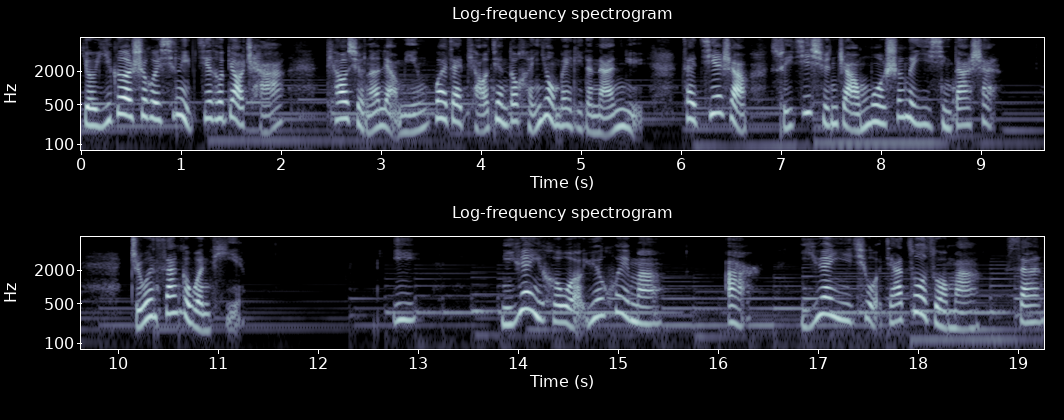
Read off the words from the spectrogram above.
有一个社会心理街头调查，挑选了两名外在条件都很有魅力的男女，在街上随机寻找陌生的异性搭讪，只问三个问题：一，你愿意和我约会吗？二，你愿意去我家坐坐吗？三。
